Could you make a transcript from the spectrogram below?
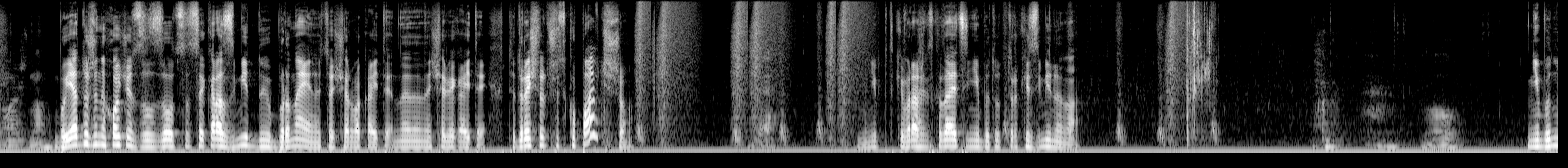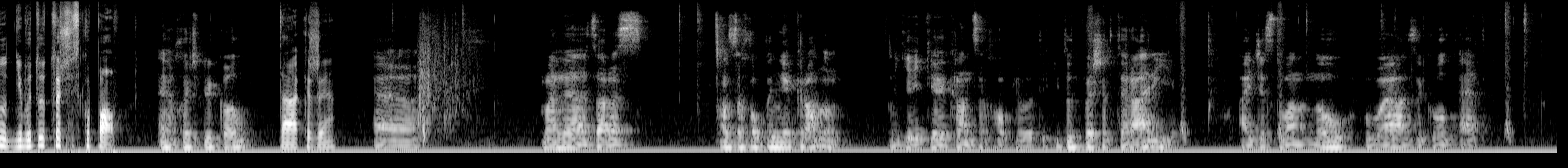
Можна. Бо я дуже не хочу з, з, з, з якраз з мідною бронею на цього черв'яка йти. Не, не, не черв'яка йти. Ти, до речі, тут щось купав чи що? Де? Мені таке враження складається, ніби тут трохи змінено. Ніби, ну, ніби тут хтось щось купав. Е, хоч прикол? Так, кажи. Е, У мене зараз захоплення екрану. Є який екран захоплювати. І тут пише в терарії I just wanna know where the gold at.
